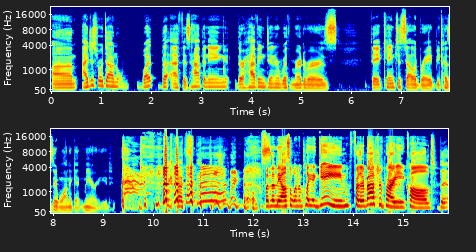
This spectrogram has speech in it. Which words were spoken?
Um, I just wrote down what the F is happening. They're having dinner with murderers. They came to celebrate because they want to get married. Like, that's- those are my notes. But then they also want to play a game for their bachelor party called They-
